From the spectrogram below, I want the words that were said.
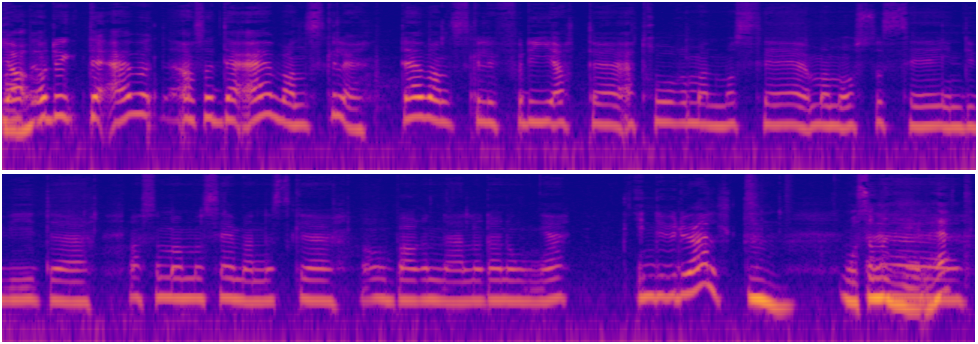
Ja, og det, det, er, altså, det, er, vanskelig. Det er vanskelig fordi at eh, jeg tror man må se Man må også se individet Altså man må se mennesket og barnet eller den unge individuelt. Mm. Og som en helhet.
